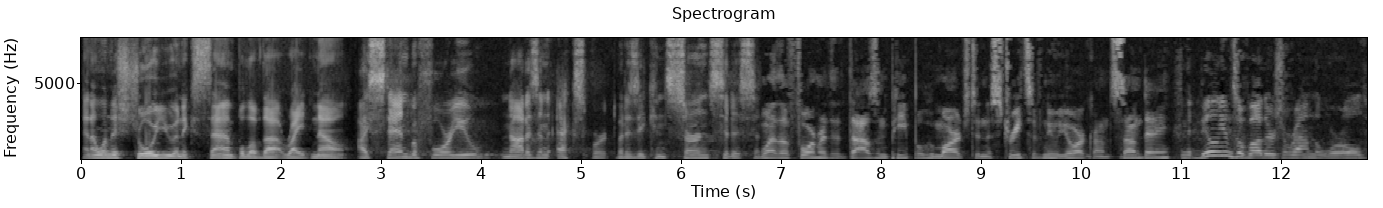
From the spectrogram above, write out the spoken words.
and I want to show you an example of that right now. I stand before you not as an expert, but as a concerned citizen. One of the 400,000 people who marched in the streets of New York on Sunday. And the billions of others around the world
